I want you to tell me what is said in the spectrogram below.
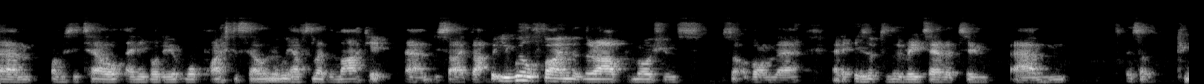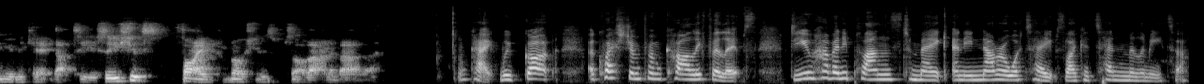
um, obviously tell anybody at what price to sell them. We have to let the market um, decide that. But you will find that there are promotions sort of on there, and it is up to the retailer to um, sort of communicate that to you. So you should find promotions sort of out and about there. Okay, we've got a question from Carly Phillips. Do you have any plans to make any narrower tapes like a 10 millimeter?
